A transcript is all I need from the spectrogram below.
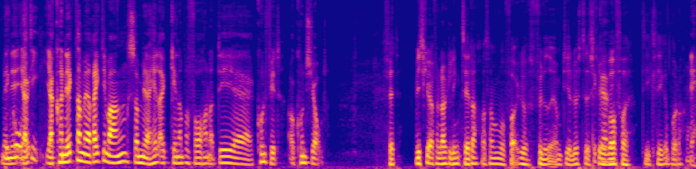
men det er god jeg, stil. jeg connecter med rigtig mange, som jeg heller ikke kender på forhånd, og det er kun fedt og kun sjovt. Fedt. Vi skal i hvert fald nok linke til dig, og så må folk jo finde ud af, om de har lyst til at skrive, hvorfor de klikker på dig. Ja. ja.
